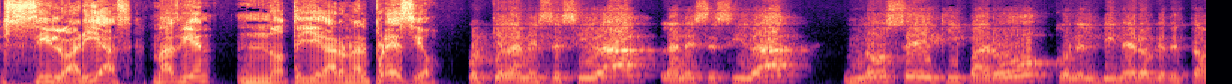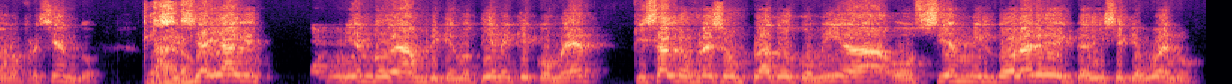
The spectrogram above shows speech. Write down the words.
si lo harías. Más bien, no te llegaron al precio porque la necesidad, la necesidad no se equiparó con el dinero que te estaban ofreciendo. Claro. si hay alguien que está muriendo de hambre y que no tiene que comer, quizás le ofrece un plato de comida o 100 mil dólares y te dice que bueno.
